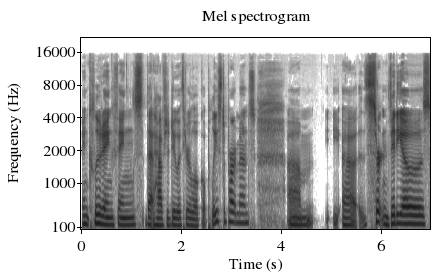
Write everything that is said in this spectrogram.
including things that have to do with your local police departments. Um, uh, certain videos,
